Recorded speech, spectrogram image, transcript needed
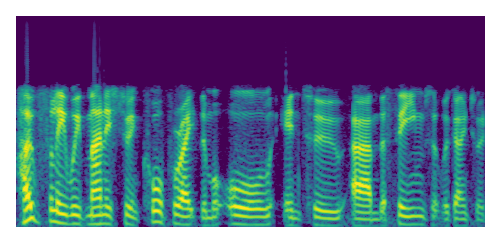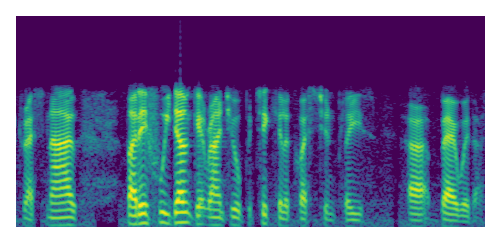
Hopefully, we've managed to incorporate them all into um, the themes that we're going to address now. But if we don't get around to your particular question, please uh, bear with us.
